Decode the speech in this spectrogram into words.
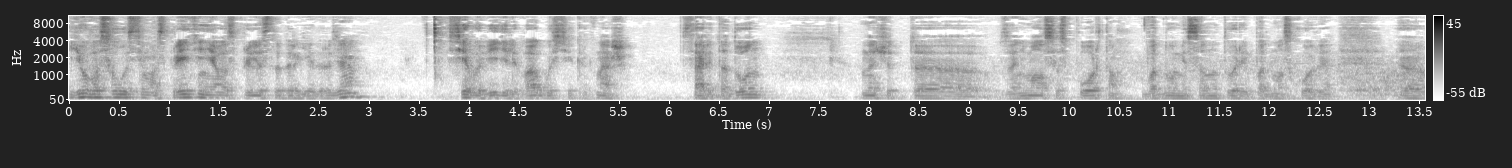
Йова Солустима Спретин, я вас приветствую, дорогие друзья. Все вы видели в августе, как наш царь Дадон значит, э, занимался спортом в одном из санаторий Подмосковья. Э,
